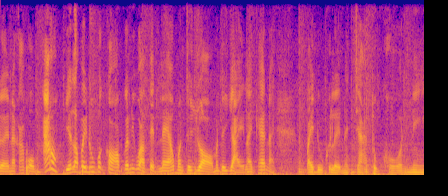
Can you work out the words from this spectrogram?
เลยนะครับผมเอ้าเดี๋ยวเราไปดูประกอบกันดีกว่าเสร็จแล้ว มันจะหย่อมันจะใหญ่อะไรแค่ไหน ไปดูกันเลยนะจ๊ะทุกคนนี่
